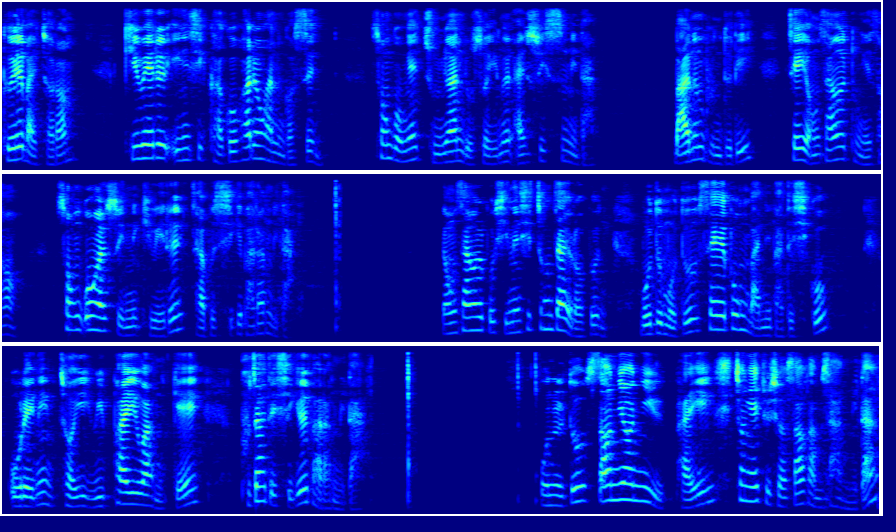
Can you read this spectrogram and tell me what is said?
그의 말처럼 기회를 인식하고 활용하는 것은 성공의 중요한 요소임을 알 수 있습니다. 많은 분들이 제 영상을 통해서 성공할 수 있는 기회를 잡으시기 바랍니다. 영상을 보시는 시청자 여러분 모두 모두 새해 복 많이 받으시고 올해는 저희 위파이와 함께 부자 되시길 바랍니다. 오늘도 써니언니 위파이 시청해 주셔서 감사합니다.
